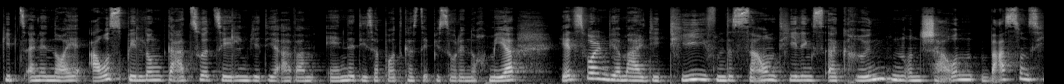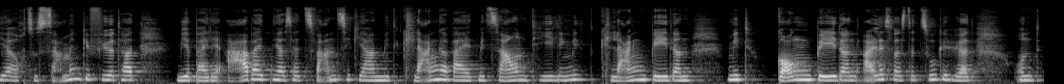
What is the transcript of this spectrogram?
gibt es eine neue Ausbildung. Dazu erzählen wir dir aber am Ende dieser Podcast-Episode noch mehr. Jetzt wollen wir mal die Tiefen des Soundhealings ergründen und schauen, was uns hier auch zusammengeführt hat. Wir beide arbeiten ja seit 20 Jahren mit Klangarbeit, mit Soundhealing, mit Klangbädern, mit Gongbädern, alles was dazugehört. Und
